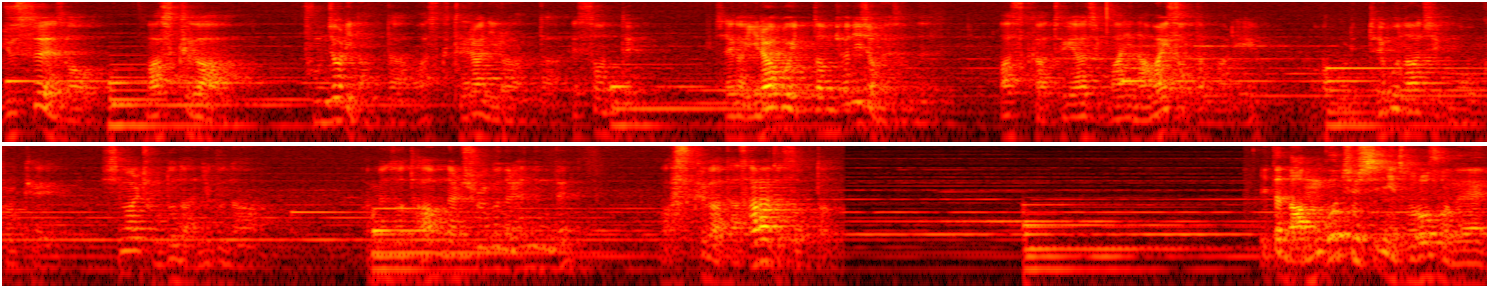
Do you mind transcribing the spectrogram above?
뉴스에서 마스크가 품절이 났다, 마스크 대란이 일어났다 했었는데 제가 일하고 있던 편의점에서는 마스크가 되게 아직 많이 남아 있었단 말이에요. 어, 우리 뭐 그렇게 심할 정도는 아니구나 하면서 다음날 출근을 했는데 마스크가 다 사라졌었던. 일단 남고 출신이 저로서는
